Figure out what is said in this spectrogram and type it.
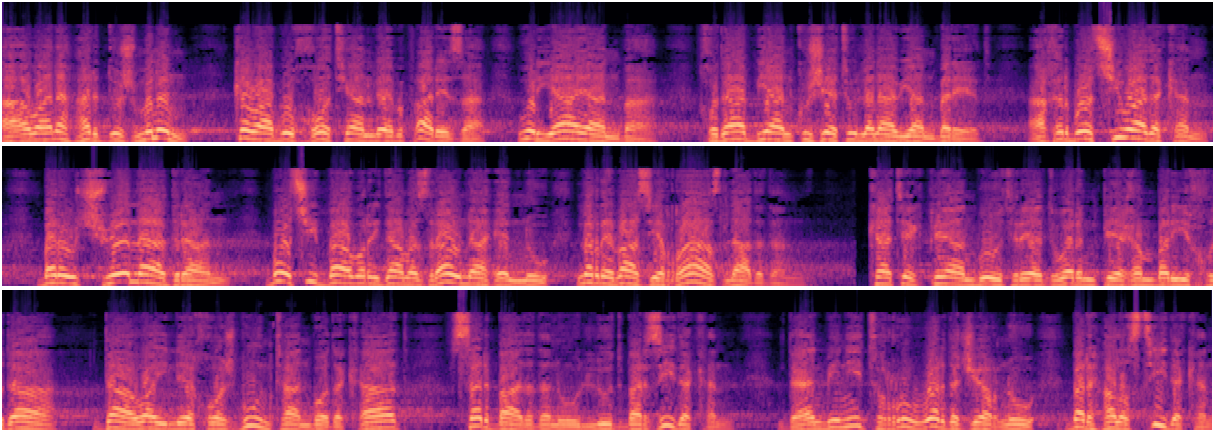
ئەوانە هەر دوژمنن کەوابوو خۆتیان لێ بپارێزە وریایان بە خدا بیان کوژێت و لە ناویان بەرێت ئاخر بۆچی وا دەکەن، بەرەو کوێ لادران، بۆچی باوەڕی دامەزراو ناهێنن و لە ڕێبازی ڕاست لادەدەن؟ کاتێک پێیان بوترێت وەرن پێغەمبەری خودا داوای لێخۆشبوونتان بۆ دەکات، سەر بادەدەن و لووتبەرزی دەکەن، دەیانبینیت ڕوو وەردەگێڕن و بەرهەڵستی دەکەن،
